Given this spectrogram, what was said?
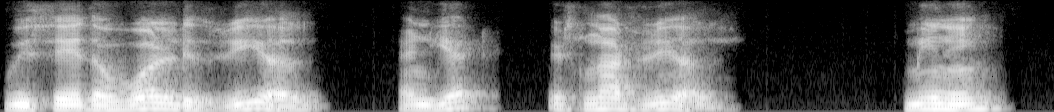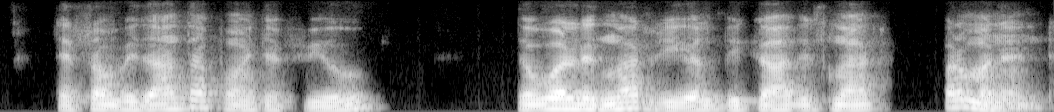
we say the world is real, and yet it's not real, meaning that from Vedanta point of view, the world is not real because it's not permanent.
